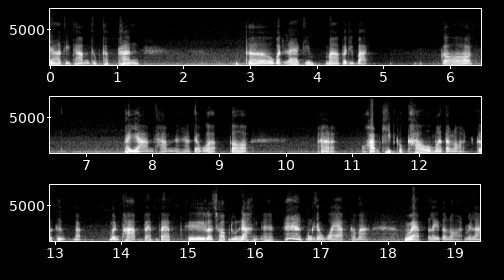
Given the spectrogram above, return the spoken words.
ญาติธรรมทุกท่านวันแรกที่มาปฏิบัติ ก็พยายามทำนะคะ แต่ว่าก็ ความคิดก็เข้ามาตลอดก็คือแบบเหมือนภาพแวบๆคือเราชอบดูหนังนะมันจะแวบเข้ามา แวบอะไรตลอดเวลา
